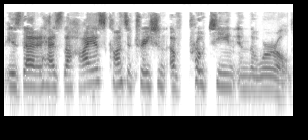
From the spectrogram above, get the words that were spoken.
is that it has the highest concentration of protein in the world.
